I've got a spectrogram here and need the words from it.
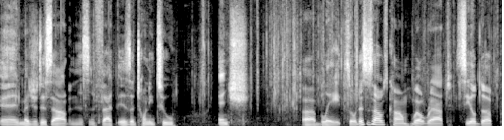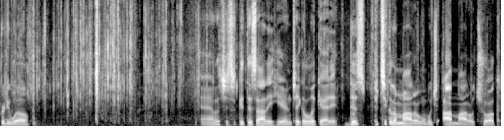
and measured this out, and this in fact is a 22 inch uh, blade. So this is how it's come, well wrapped, sealed up pretty well. And let's just get this out of here and take a look at it. This particular model, which our model truck,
